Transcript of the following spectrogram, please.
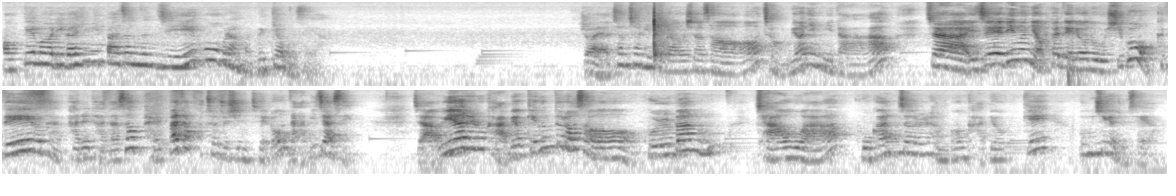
어깨머리가 힘이 빠졌는지 호흡을 한번 느껴보세요. 좋아요. 천천히 돌아오셔서 정면입니다. 자, 이제 링은 옆에 내려놓으시고 그대로 다, 발을 닫아서 발바닥 붙여주신 채로 나비 자세. 자, 위아래로 가볍게 흔들어서 골반 좌우와 고관절을 한번 가볍게 움직여주세요.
